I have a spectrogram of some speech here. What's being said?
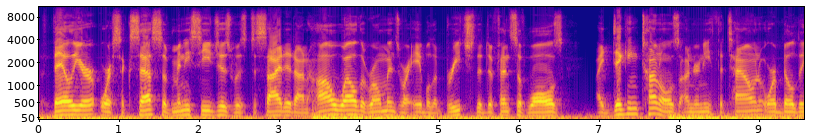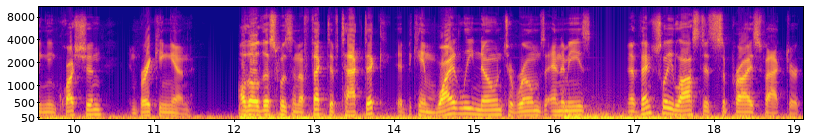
The failure or success of many sieges was decided on how well the Romans were able to breach the defensive walls by digging tunnels underneath the town or building in question and breaking in. Although this was an effective tactic, it became widely known to Rome's enemies and eventually lost its surprise factor.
